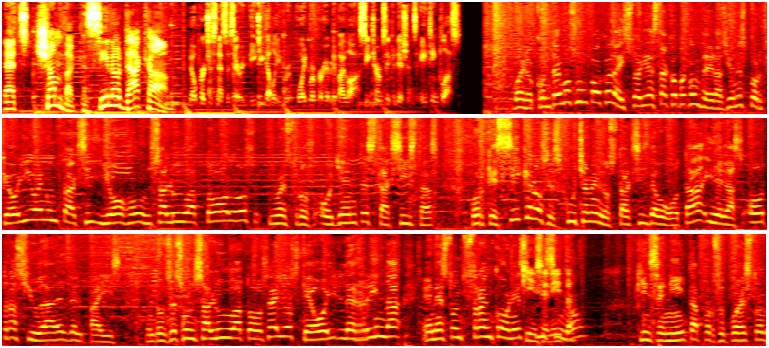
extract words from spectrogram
That's chumbacasino.com. No purchase necessary. BGW. Void were prohibited by law. See terms and conditions. 18 plus. Bueno, contemos un poco la historia de esta Copa Confederaciones porque hoy iba en un taxi y ojo, un saludo a todos nuestros oyentes taxistas porque sí que nos escuchan en los taxis de Bogotá y de las otras ciudades del país. Entonces un saludo a todos ellos que hoy les rinda en estos trancones. y si Quincenita. no, Quincenita, por supuesto,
